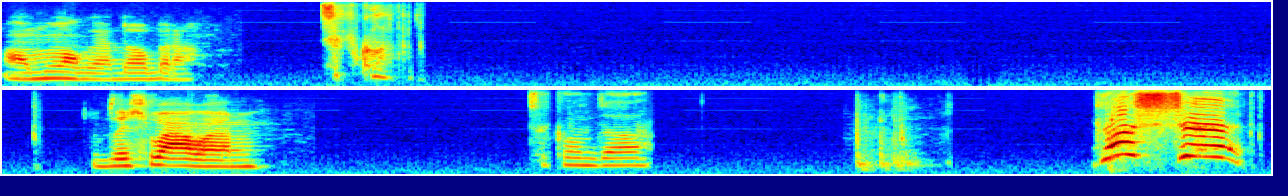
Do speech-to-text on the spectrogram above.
O, mogę, dobra. Szybko. Wysłałem. Sekunda. Gaście!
